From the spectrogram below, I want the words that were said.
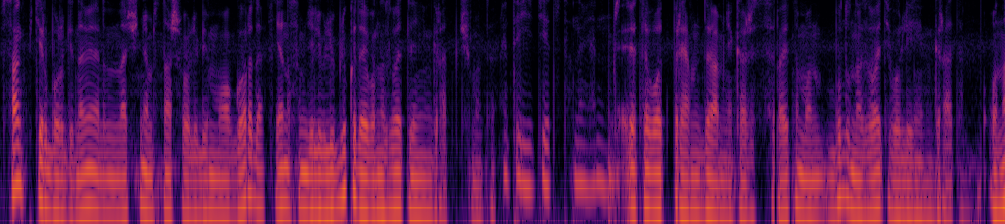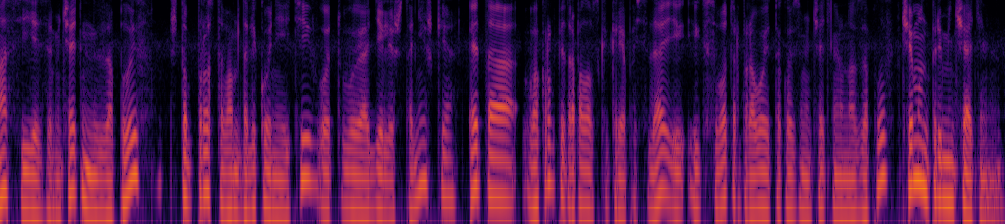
в Санкт-Петербурге. Наверное, начнем с нашего любимого города. Я на самом деле люблю, когда его называют Ленинград почему-то. Это из детства, наверное. Это вот прям, да, мне кажется. Поэтому буду называть его Ленинградом. У нас есть замечательный заплыв, чтобы просто вам далеко не идти. Вот вы одели штанишки. Это вокруг Петропавловской крепости, да, и X-Water проводит такой замечательный у нас заплыв. Чем он примечателен?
